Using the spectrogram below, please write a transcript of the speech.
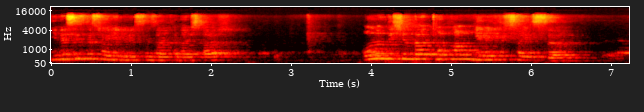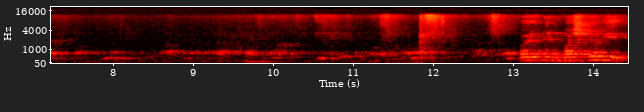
Yine siz de söyleyebilirsiniz arkadaşlar. Onun dışında toplam gebelik sayısı, Öğretmenim başka bir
